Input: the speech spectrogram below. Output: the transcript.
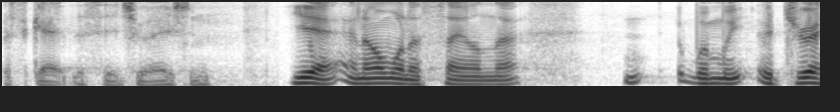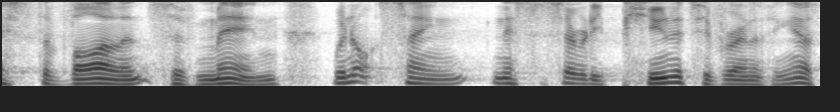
escape the situation? Yeah, and I want to say on that, when we address the violence of men, we're not saying necessarily punitive or anything else.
